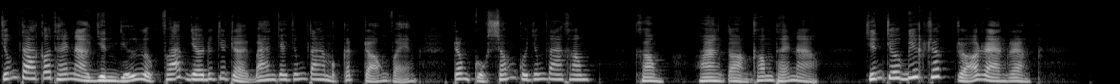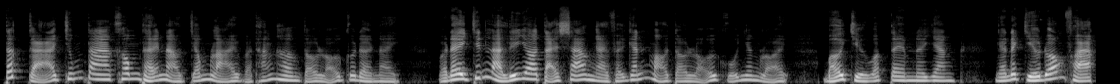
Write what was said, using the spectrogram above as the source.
Chúng ta có thể nào gìn giữ luật pháp do Đức Chúa Trời ban cho chúng ta một cách trọn vẹn trong cuộc sống của chúng ta không? Không, hoàn toàn không thể nào. Chính Chúa biết rất rõ ràng rằng tất cả chúng ta không thể nào chống lại và thắng hơn tội lỗi của đời này. Và đây chính là lý do tại sao Ngài phải gánh mọi tội lỗi của nhân loại bởi chiều bắp tem nơi dân. Ngài đã chịu đón phạt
